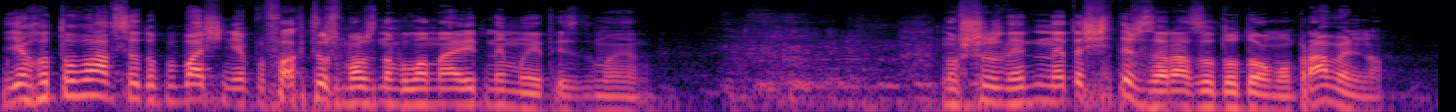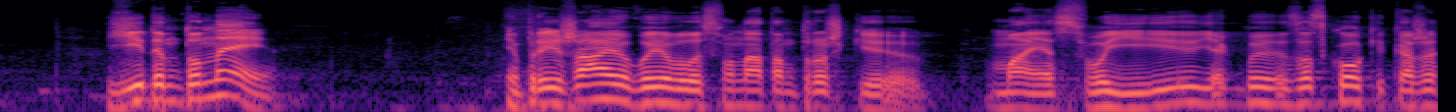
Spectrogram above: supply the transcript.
Я готувався до побачення, по факту ж можна було навіть не митись. Думаю. Ну що ж, не, не тащити ж заразу додому, правильно? Їдемо до неї. І приїжджаю, виявилось, вона там трошки має свої якби, заскоки. Каже,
